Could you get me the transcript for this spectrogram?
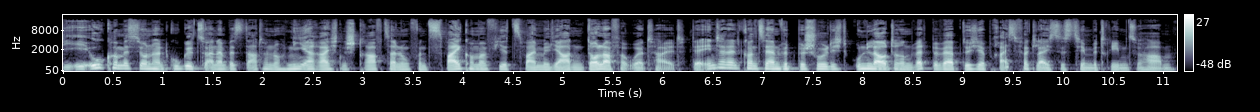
Die EU-Kommission hat Google zu einer bis dato noch nie erreichten Strafzahlung von 2,42 Milliarden Dollar verurteilt. Der Internetkonzern wird beschuldigt, unlauteren Wettbewerb durch ihr Preisvergleichssystem betrieben zu haben.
